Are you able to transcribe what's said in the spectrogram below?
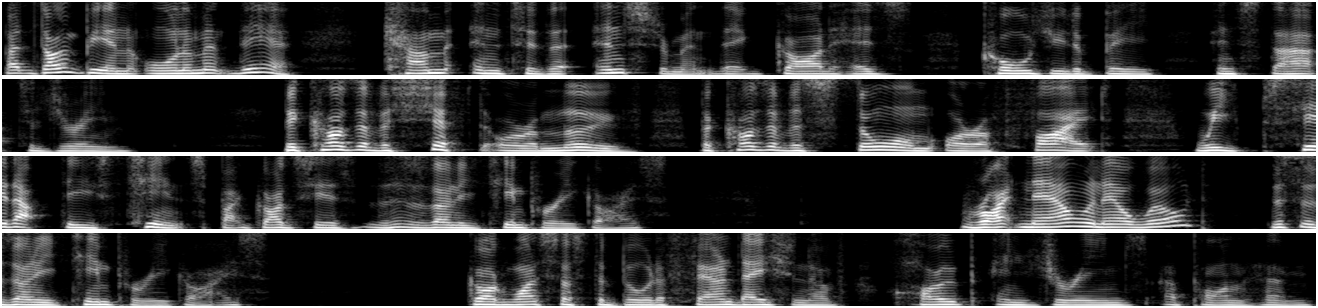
but don't be an ornament there. Come into the instrument that God has called you to be and start to dream. Because of a shift or a move, because of a storm or a fight, we set up these tents, but God says this is only temporary, guys. Right now in our world, this is only temporary, guys. God wants us to build a foundation of hope and dreams upon Him.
